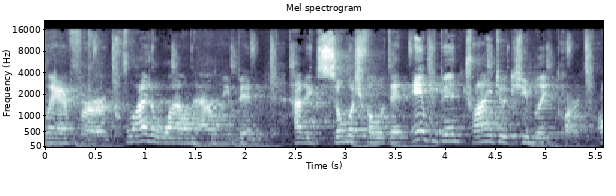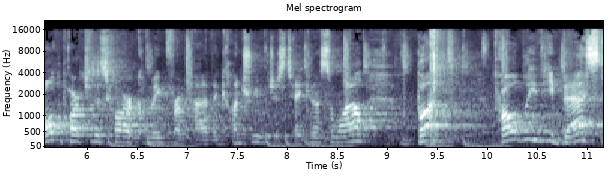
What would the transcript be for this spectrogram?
we've had the McLaren for quite a while now. We've been having so much fun with it and we've been trying to accumulate parts. All the parts for this car are coming from out of the country, which has taken us a while, but probably the best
